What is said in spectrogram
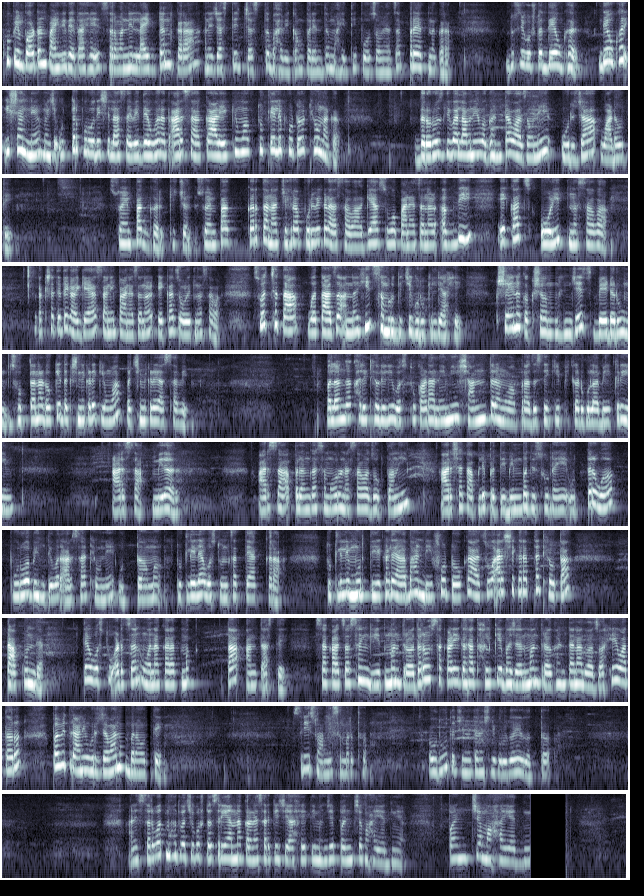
खूप इम्पॉर्टंट माहिती देत आहे. सर्वांनी लाईक डन करा आणि जास्तीत जास्त भाविकांपर्यंत माहिती पोहोचवण्याचा प्रयत्न करा. दुसरी गोष्ट देवघर. देवघर ईशान्य म्हणजे उत्तर पूर्व दिशेला असावे. देवघरात आरसा काळे किंवा तुटलेले फोटो ठेवू नका. दररोज दिवा लावणे व घंटा वाजवणे ऊर्जा वाढवते. स्वयंपाकघर किचन स्वयंपाक करताना चेहरा पूर्वेकडे असावा. गॅस व पाण्याचा नळ अगदी एकाच ओळीत नसावा. लक्षात येते का? गॅस आणि पाण्याचा नळ एकाच ओळीत नसावा. स्वच्छता व ताजं अन्न हीच समृद्धीची गुरुकिल्ली आहे. क्षयनकक्ष म्हणजेच बेडरूम झोपताना डोके दक्षिणेकडे किंवा पश्चिमेकडे असावे. पलंगाखाली ठेवलेली वस्तू काढा नेहमी शांत रंग वापरा जसे की फिकट गुलाबी क्रीम. आरसा मिरर. आरसा पलंगासमोर नसावा झोपताना आरशात आपले प्रतिबिंब दिसू नये. उत्तर व पूर्व भिंतीवर आरसा ठेवणे उत्तम. तुटलेल्या वस्तूंचा त्याग करा. तुटलेली मूर्ती घड्याळ भांडी फोटो काच व आरसे घरात न ठेवता टाकून द्या. त्या वस्तू अडचण व नकारात्मकता आणत असते. सकाळचा संगीत मंत्र दररोज सकाळी घरात हलके भजन मंत्र घंटानाद वाजवा हे वातावरण पवित्र आणि ऊर्जावान बनवते. श्री स्वामी समर्थ. अवधूत चिंतन श्री गुरुदेव दत्त. आणि सर्वात महत्त्वाची गोष्ट स्त्रियांना करण्यासारखी जी आहे ती म्हणजे पंचमहायज्ञ. पंचमहायज्ञ.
